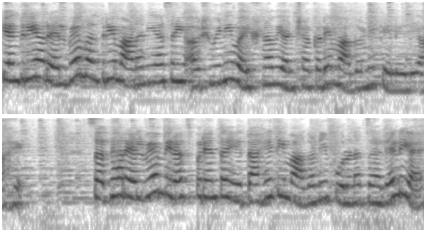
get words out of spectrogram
केंद्रीय रेल्वे मंत्री माननीय श्री अश्विनी वैष्णव यांच्याकडे मागणी केलेली आहे. सध्या रेल्वे मिरजपर्यंत येत आहे ती मागणी पूर्ण झालेली आहे.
